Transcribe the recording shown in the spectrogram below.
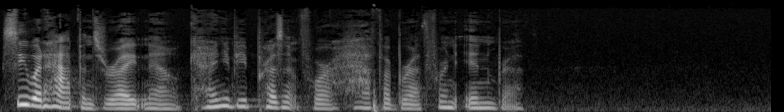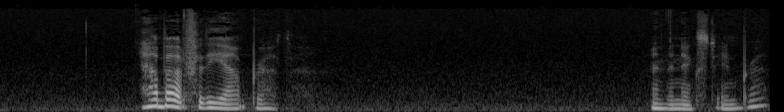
see what happens right now. Can you be present for half a breath, for an in breath? How about for the out breath? And the next in breath?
